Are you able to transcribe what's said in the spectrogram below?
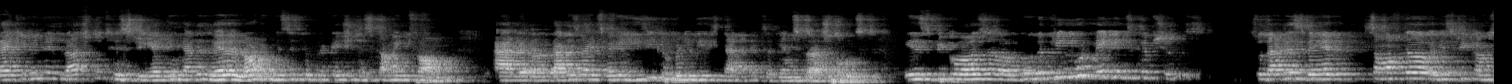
like even in Rajput history, I think that is where a lot of misinterpretation is coming from. And uh, that is why it's very easy to build these narratives against Rajputs, is because uh, the king would make inscriptions, so that is where some of the history comes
